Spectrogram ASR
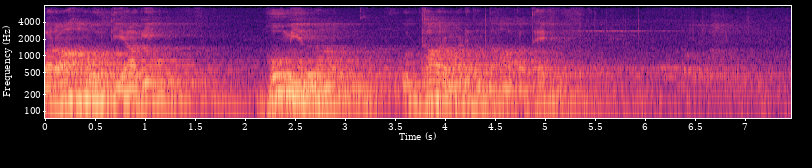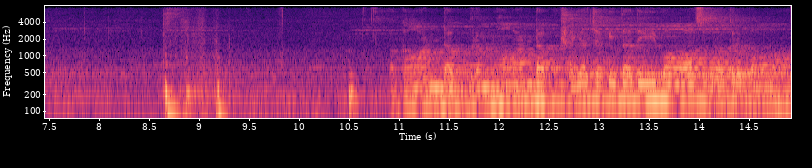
ವರಾಹಮೂರ್ತಿಯಾಗಿ ಭೂಮಿಯನ್ನು ಉದ್ಧಾರ ಮಾಡಿದಂತಹ ಕಥೆ. ಅಕಾಂಡ ಬ್ರಹ್ಮಾಂಡ ಕ್ಷಯಚಕಿತ ದೇವಾಸುರ ಕೃಪಾ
